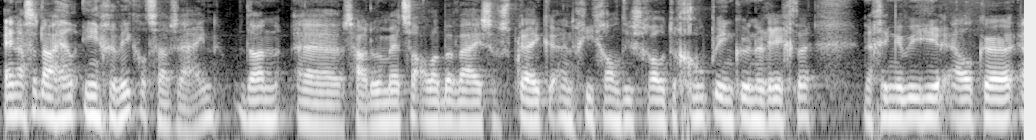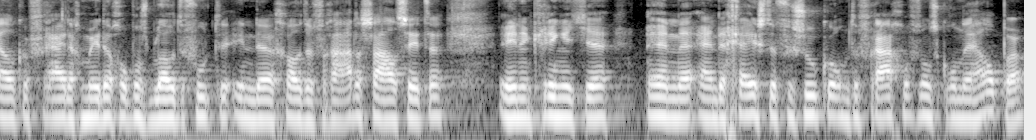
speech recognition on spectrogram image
en als het nou heel ingewikkeld zou zijn, dan uh, zouden we met z'n allen bij wijze van spreken een gigantisch grote groep in kunnen richten. Dan gingen we hier elke, elke vrijdagmiddag op ons blote voeten in de grote vergaderzaal zitten, in een kringetje, en, uh, en de geesten verzoeken om te vragen of ze ons konden helpen.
